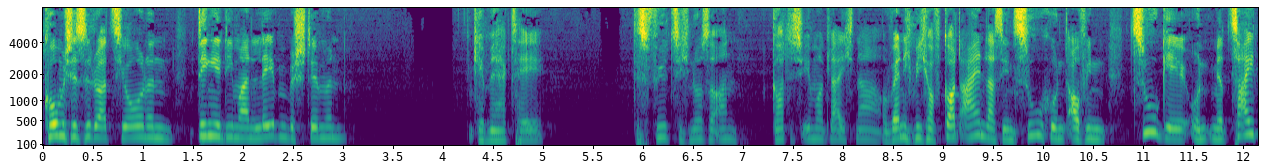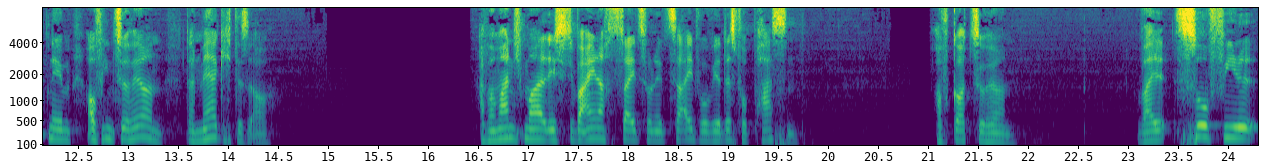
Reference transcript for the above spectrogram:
komische Situationen, Dinge, die mein Leben bestimmen. Gemerkt, hey, das fühlt sich nur so an. Gott ist immer gleich nah. Und wenn ich mich auf Gott einlasse, ihn suche und auf ihn zugehe und mir Zeit nehme, auf ihn zu hören, dann merke ich das auch. Aber manchmal ist die Weihnachtszeit so eine Zeit, wo wir das verpassen auf Gott zu hören. Weil so viel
